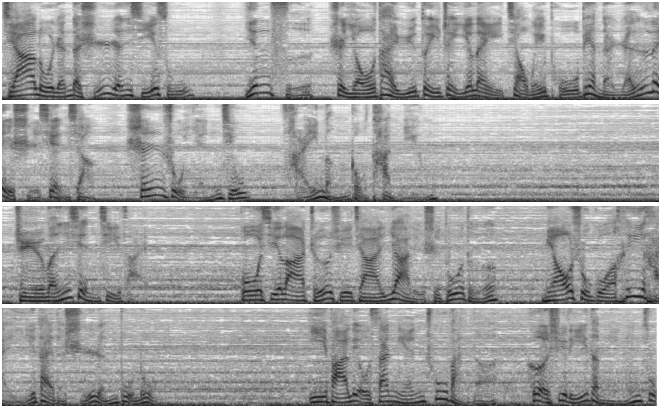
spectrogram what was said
贾鲁人的食人习俗，因此是有待于对这一类较为普遍的人类史现象深入研究，才能够探明。据文献记载，古希腊哲学家亚里士多德描述过黑海一带的食人部落。1863年出版的赫胥黎的名著《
